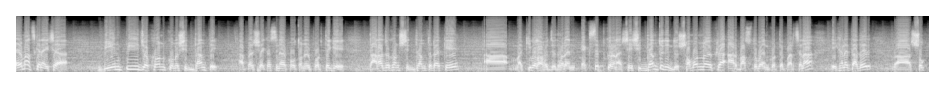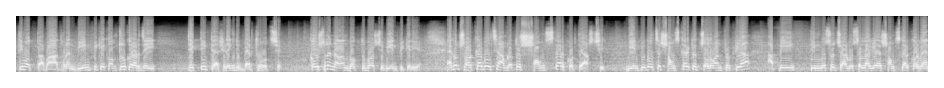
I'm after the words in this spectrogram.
এর মাঝখানে এটা বিএনপি যখন কোনো সিদ্ধান্তে আপনার শেখ হাসিনার পতনের পর থেকে তারা যখন সিদ্ধান্তটাকে কি বলা হয় যে ধরেন অ্যাকসেপ্ট করে না, সেই সিদ্ধান্ত কিন্তু সমন্বয়করা আর বাস্তবায়ন করতে পারছে না। এখানে তাদের শক্তিমত্তা বা ধরেন বিএনপিকে কন্ট্রোল করার যেই টেকনিকটা সেটা কিন্তু ব্যর্থ হচ্ছে। কৌশলের নানান বক্তব্য আসছে বিএনপিকে নিয়ে। এখন সরকার বলছে, আমরা তো সংস্কার করতে আসছি। বিএনপি বলছে, সংস্কার একটা চলমান প্রক্রিয়া। আপনি তিন বছর, চার বছর লাগে সংস্কার করবেন।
